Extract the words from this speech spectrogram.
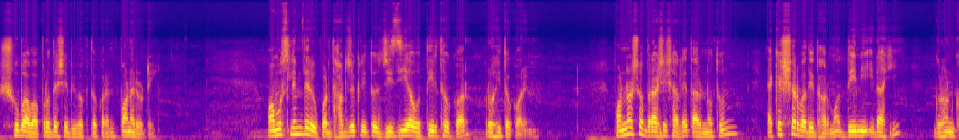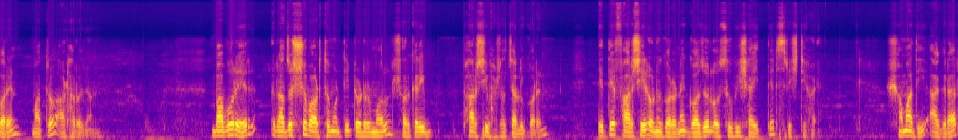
সুবা বা প্রদেশে বিভক্ত করেন পনেরোটি। অমুসলিমদের উপর ধার্যকৃত জিজিয়া ও তীর্থকর রহিত করেন। পনেরোশো বিরাশি সালে তার নতুন একেশ্বরবাদী ধর্ম দিন ইলাহি গ্রহণ করেন মাত্র আঠারো জন। বাবরের রাজস্ব বা অর্থমন্ত্রী টোডরমল সরকারি ফার্সি ভাষা চালু করেন। এতে ফার্সির অনুকরণে গজল ও সুফি সাহিত্যের সৃষ্টি হয়। সমাধি আগ্রার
